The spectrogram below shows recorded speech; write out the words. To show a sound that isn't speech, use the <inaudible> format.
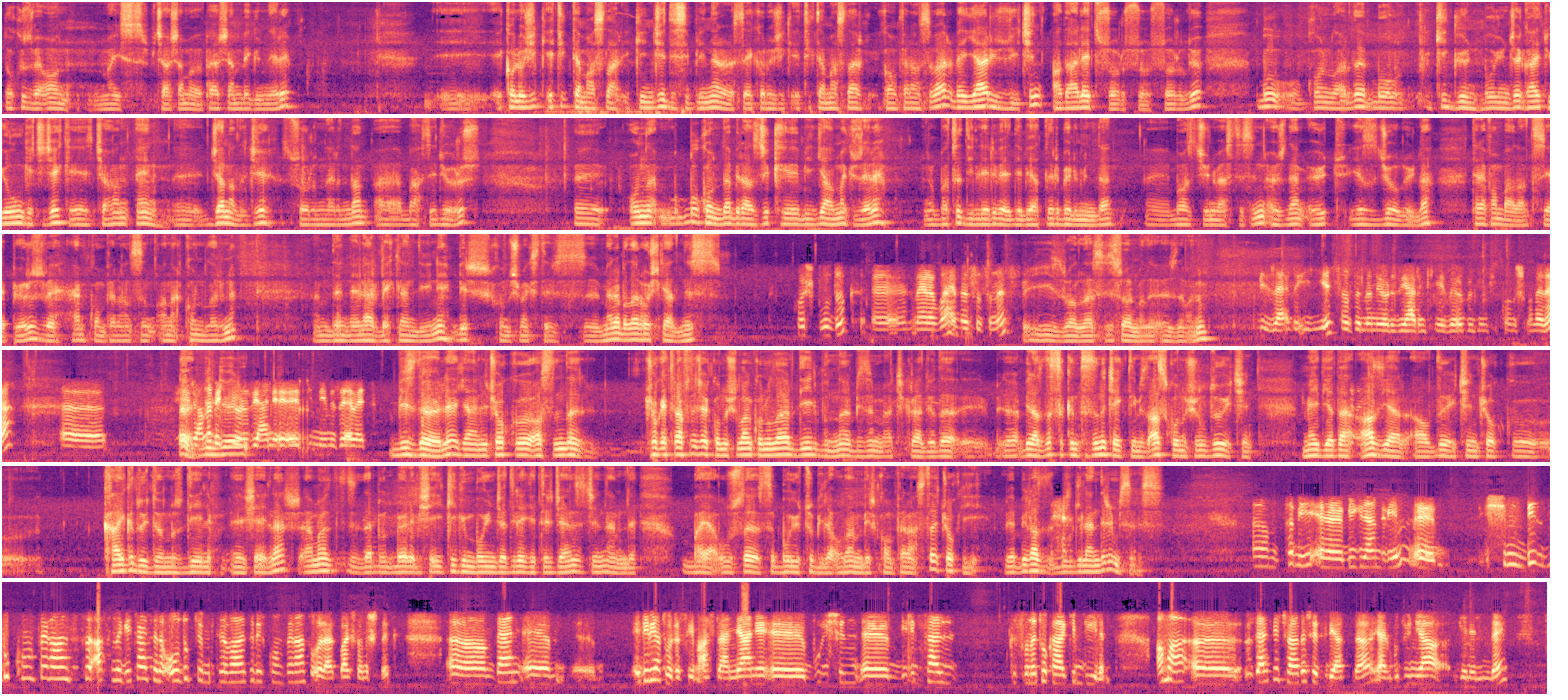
9 ve 10 Mayıs çarşamba ve perşembe günleri e, ekolojik etik temaslar ikinci disiplinler arası ekolojik etik temaslar konferansı var ve yeryüzü için adalet sorusu soruluyor. Bu konularda bu iki gün boyunca gayet yoğun geçecek e, çağın en e, can alıcı sorunlarından e, bahsediyoruz. E, ona, bu konuda birazcık e, bilgi almak üzere Batı Dilleri ve Edebiyatları bölümünden e, Boğaziçi Üniversitesi'nin Özlem Öğüt Yazıcıoğlu'yla telefon bağlantısı yapıyoruz ve hem konferansın ana konularını hem de neler beklendiğini bir konuşmak isteriz. E, merhabalar, hoş geldiniz. Hoş bulduk. E, merhaba, nasılsınız? İyiyiz vallahi sizi sormalı Özlem Hanım. Bizler de iyiyiz. Hazırlanıyoruz yarınki ve bugünkü konuşmalara. E, heyecanla evet, bekliyoruz yani etkinliğimizi, evet. Biz de öyle. Yani çok aslında çok etraflıca konuşulan konular değil bunlar. Bizim Açık Radyo'da biraz da sıkıntısını çektiğimiz az konuşulduğu için medyada evet. az yer aldığı için çok kaygı duyduğumuz diyelim şeyler ama de bu böyle bir şey iki gün boyunca dile getireceğiniz için hem de bayağı uluslararası boyutu bile olan bir konferansta çok iyi ve biraz bilgilendirir misiniz? Tabii e, bilgilendireyim. E, şimdi biz bu konferansı aslında geçen sene oldukça mütevazi bir konferans olarak başlamıştık. E, ben e, edebiyat hocasıyım aslen. Yani e, bu işin e, bilimsel kısmına çok hakim değilim. Ama e, özellikle çağdaş edebiyatta yani bu dünya genelinde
